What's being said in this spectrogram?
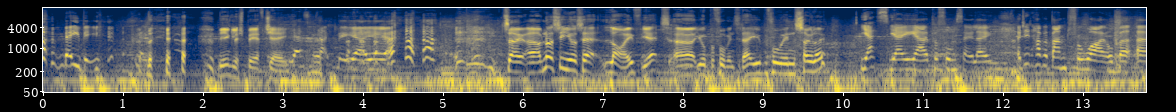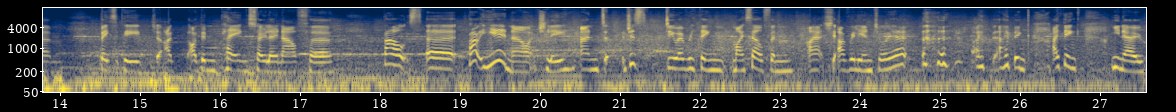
maybe. the English BFG. yes, exactly. Yeah, yeah, yeah. So uh, I've not seen your set live yet. Uh, you're performing today. You performing solo? yes, yeah, yeah, yeah. I perform solo. I did have a band for a while, but um, basically I, I've been playing solo now for about uh, about a year now actually and just do everything myself and I actually I really enjoy it. I, I think I think you know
